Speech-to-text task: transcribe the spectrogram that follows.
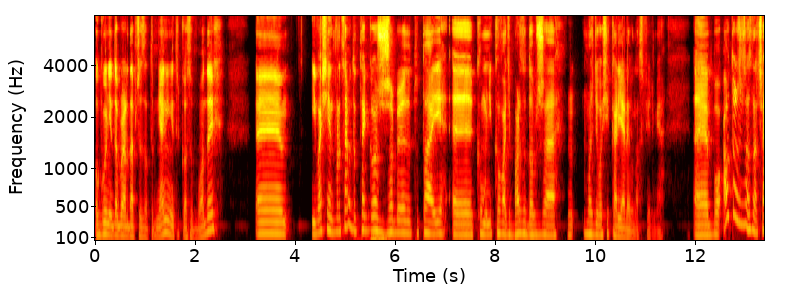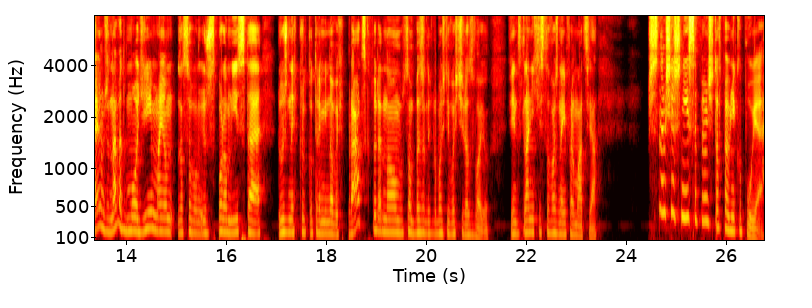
ogólnie dobra rada przy zatrudnianiu, nie tylko osób młodych. Ym, I właśnie wracamy do tego, żeby tutaj e, komunikować bardzo dobrze możliwości kariery u nas w firmie. E, bo autorzy zaznaczają, że nawet młodzi mają za sobą już sporą listę różnych krótkoterminowych prac, które no, są bez żadnych możliwości rozwoju. Więc dla nich jest to ważna informacja. Przyznam się, że nie jestem pewien, czy to w pełni kupuję.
